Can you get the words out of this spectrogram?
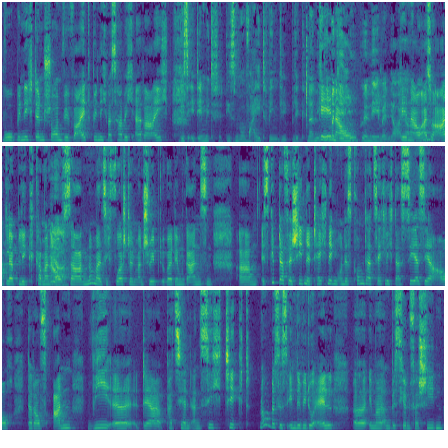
wo bin ich denn schon, wie weit bin ich, was habe ich erreicht. Diese Idee mit diesem Weitwinkelblick, ne? nicht genau. immer die genau. Lupe nehmen. Ja, genau, ja. Mhm. also Adlerblick kann man ja. auch sagen, ne? mal sich vorstellen, man schwebt über dem Ganzen. Ähm, es gibt da verschiedene Techniken und es kommt tatsächlich da sehr, sehr auch darauf an, wie äh, der Patient an sich tickt No, das ist individuell äh, immer ein bisschen verschieden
